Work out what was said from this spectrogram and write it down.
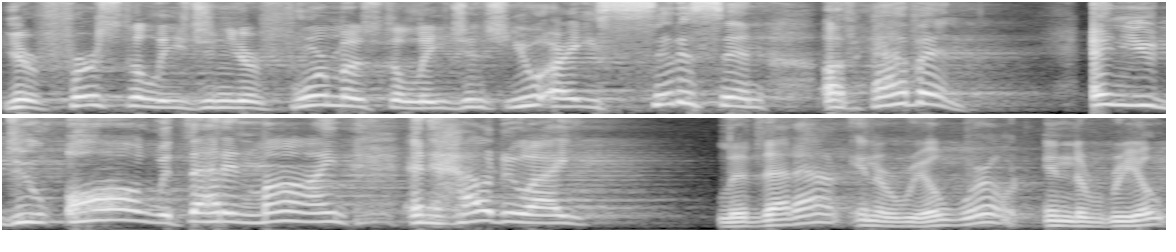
your first allegiance, your foremost allegiance, you are a citizen of heaven. And you do all with that in mind. And how do I live that out in a real world, in the real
